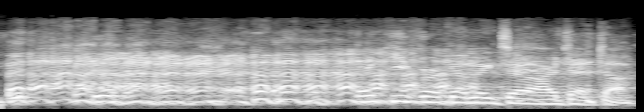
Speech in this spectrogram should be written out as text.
Thank you for coming to our TED Talk.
